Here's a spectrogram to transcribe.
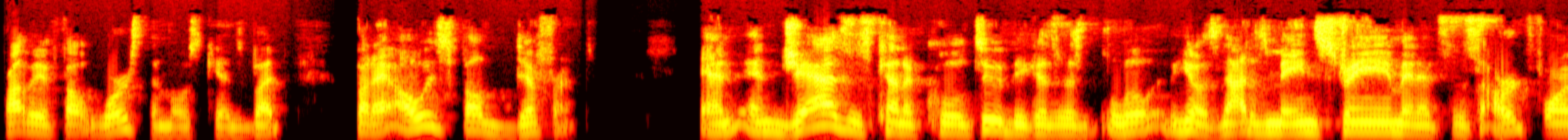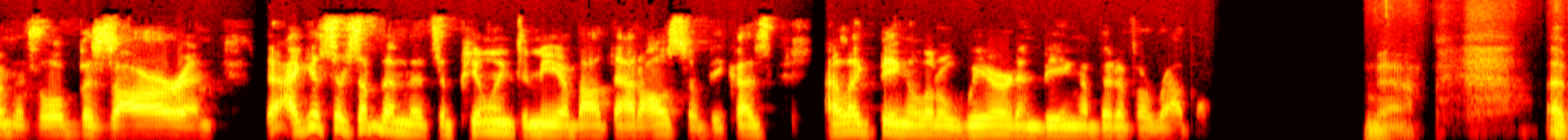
probably felt worse than most kids, but but I always felt different. And and jazz is kind of cool too because it's a little, you know, it's not as mainstream and it's this art form that's a little bizarre. And I guess there's something that's appealing to me about that also because I like being a little weird and being a bit of a rebel. Yeah. Uh,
